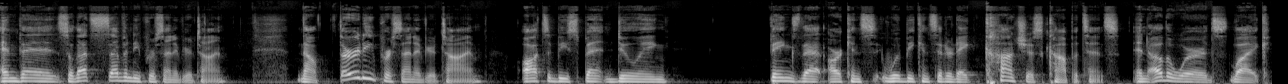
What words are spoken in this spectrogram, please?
and then so that's seventy percent of your time. Now thirty percent of your time ought to be spent doing things that are cons- would be considered a conscious competence. In other words, like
